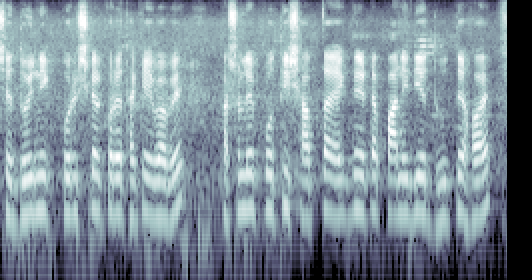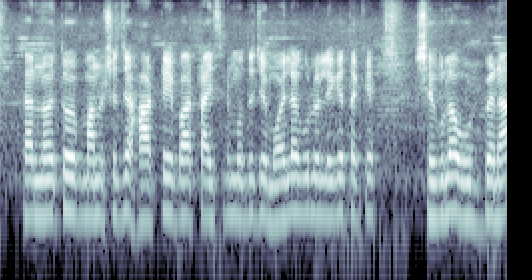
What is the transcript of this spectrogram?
সে দৈনিক পরিষ্কার করে থাকে এভাবে। আসলে প্রতি সপ্তাহে একদিন এটা পানি দিয়ে ধুতে হয়, কারণ নয়তো মানুষের যে হাটে বা টাইসের মধ্যে যে ময়লাগুলো লেগে থাকে সেগুলো উঠবে না।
